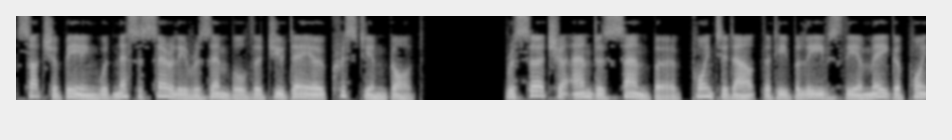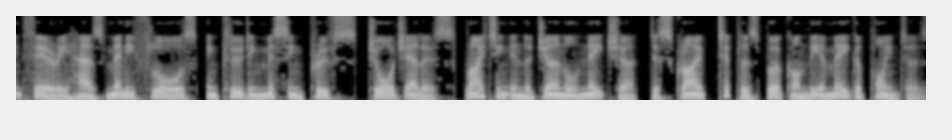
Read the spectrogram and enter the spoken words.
such a being would necessarily resemble the Judeo-Christian God. Researcher Anders Sandberg pointed out that he believes the omega point theory has many flaws, including missing proofs. George Ellis, writing in the journal Nature, described Tipler's book on the omega point as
